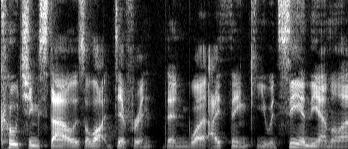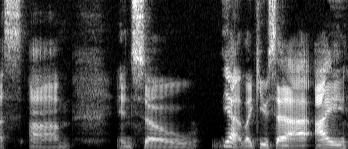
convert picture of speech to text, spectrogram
coaching style is a lot different than what I think you would see in the MLS. Um, and so yeah, like you said, I. I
